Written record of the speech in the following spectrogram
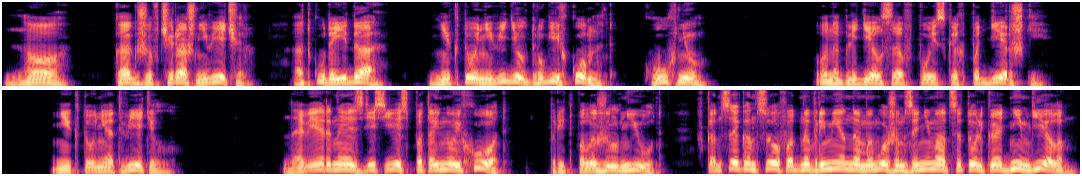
Но как же вчерашний вечер? Откуда еда? Никто не видел других комнат, кухню, он огляделся в поисках поддержки. Никто не ответил. «Наверное, здесь есть потайной ход», — предположил Ньют. «В конце концов, одновременно мы можем заниматься только одним делом.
